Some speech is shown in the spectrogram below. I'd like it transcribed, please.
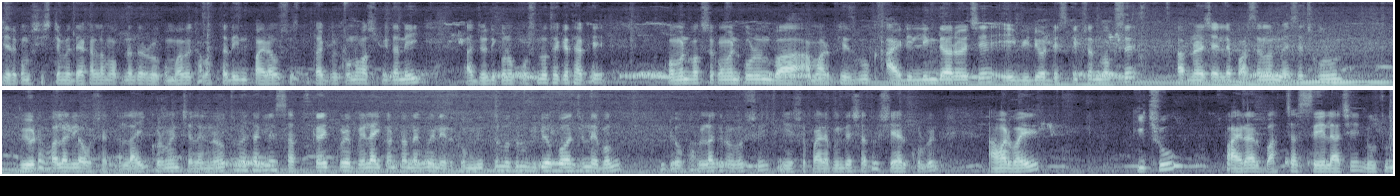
যেরকম সিস্টেমে দেখালাম আপনাদের, ওরকমভাবে খাবারটা দিন, পায়রাও সুস্থ থাকবে, কোনো অসুবিধা নেই। আর যদি কোনো প্রশ্ন থেকে থাকে কমেন্ট বক্সে কমেন্ট করুন বা আমার ফেসবুক আইডির লিঙ্ক দেওয়া রয়েছে, এই ভিডিওর ডেসক্রিপশন বক্সে আপনারা চাইলে পার্সোনাল মেসেজ করুন। ভিডিওটা ভালো লাগলে অবশ্যই একটা লাইক করবেন চ্যানেল নতুন হয়ে থাকলে সাবস্ক্রাইব করে বেল আইকনটা রাখবেন, এরকম নিত্য নতুন ভিডিও পাওয়ার জন্য এবং ভিডিও ভালো লাগলে অবশ্যই নিজস্ব পায়রাপিনদের সাথেও শেয়ার করবেন। আমার বাড়ির কিছু পায়রার বাচ্চা সেল আছে, নতুন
